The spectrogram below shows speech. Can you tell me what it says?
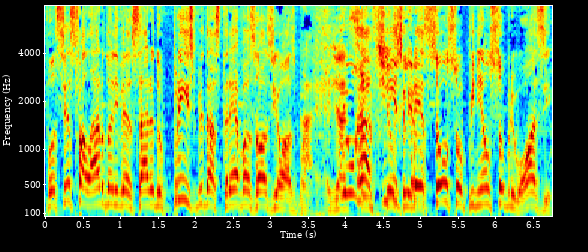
vocês falaram do aniversário do Príncipe das Trevas, Ozzy Osbourne. Ah, e o Rafinha o expressou sua opinião sobre o Ozzy.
